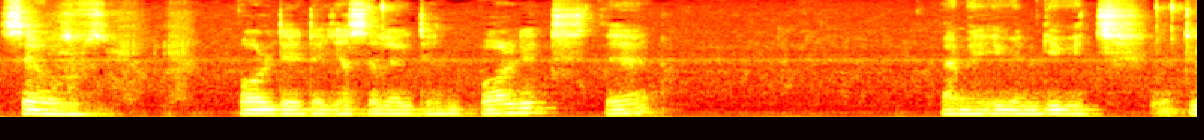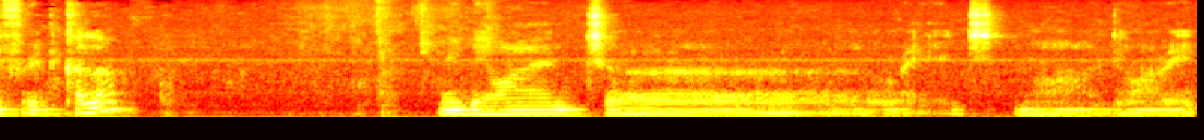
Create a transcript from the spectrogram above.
cells bolded I just select and bold it there. I may even give it a different color maybe I want uh, red. No I don't want red.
